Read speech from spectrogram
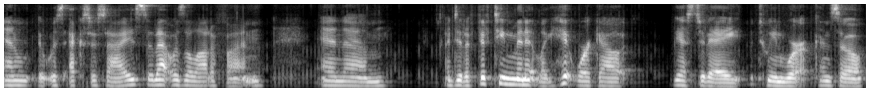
and it was exercise. So that was a lot of fun. And um, I did a 15 minute like HIIT workout yesterday between work. And so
